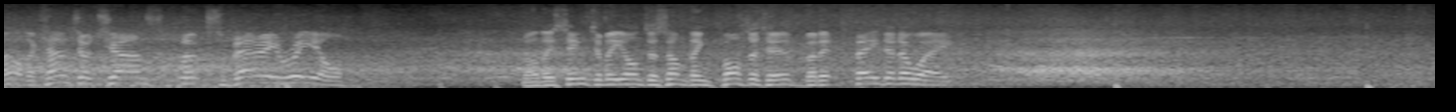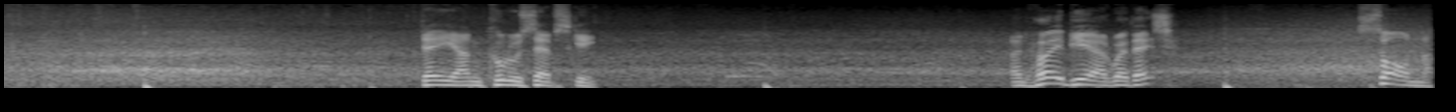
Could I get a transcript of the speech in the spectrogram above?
Well, the counter chance looks very real. Well, they seem to be onto something positive, but it faded away. Dejan Kulusevski. And Højbjerg with it. Son.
